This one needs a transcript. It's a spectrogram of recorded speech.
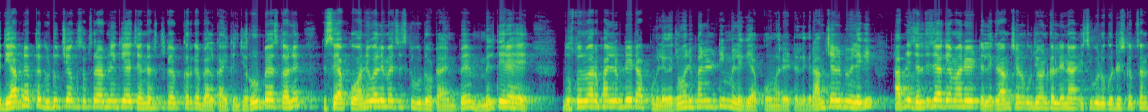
यदि आपने अब तक यूट्यूब चैनल को सब्सक्राइब नहीं किया चैनल सब्सक्राइब करके बेल का आइकन ज़रूर प्रेस कर लें, जिससे आपको आने वाले मैचेस की वीडियो टाइम पर मिलती रहे। दोस्तों हमारा फाइनल अपडेट आपको मिलेगा। जो हमारी फाइनल टीम मिलेगी, आपको हमारे टेलीग्राम चैनल पे मिलेगी। आपने जल्दी से आके हमारे टेलीग्राम चैनल को ज्वाइन कर लेना। इसी वीडियो को डिस्क्रिप्शन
